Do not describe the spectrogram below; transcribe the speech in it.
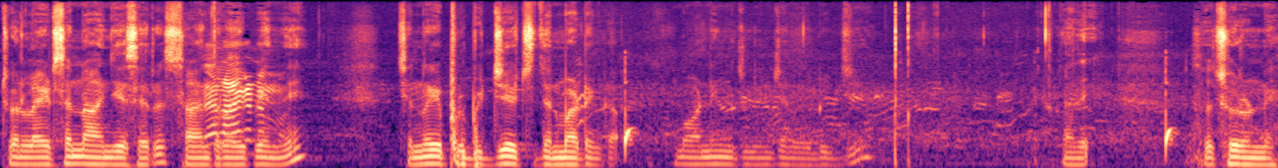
చూడండి లైట్స్ అన్నీ ఆన్ చేశారు. సాయంత్రం అయిపోయింది. చిన్నగా ఇప్పుడు బ్రిడ్జి వచ్చింది అనమాట ఇంకా. మార్నింగ్ చూపించాను బ్రిడ్జి అది. సో చూడండి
